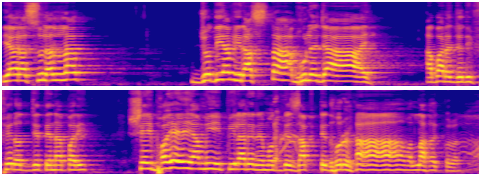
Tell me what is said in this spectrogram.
ইয়া রাসুল আল্লাহ যদি আমি রাস্তা ভুলে যাই, আবার যদি ফেরত যেতে না পারি, সেই ভয়ে আমি পিলারের মধ্যে জাপটে ধরলাম। আল্লাহ একবার।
